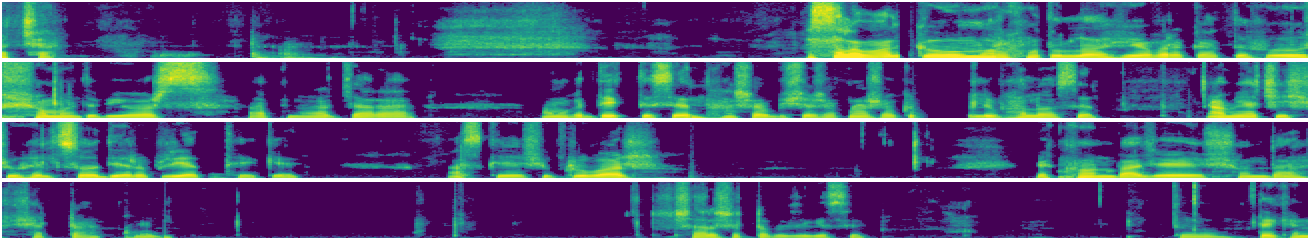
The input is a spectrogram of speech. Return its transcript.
আচ্ছা। আসসালামু আলাইকুম রহমতুল্লাহি বারাকাতুহু। সম্মানিত ভিউয়ার্স আপনারা যারা আমাকে দেখতেছেন, আশা বিশ্বাস আপনারা সকলে ভালো আছেন। আমি আছি সুহেল, সৌদি আরব, রিয়াদ থেকে। আজকে শুক্রবার, এখন বাজে সন্ধ্যা সাতটা। সাড়ে সাতটা বেজে গেছে। তো দেখেন।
